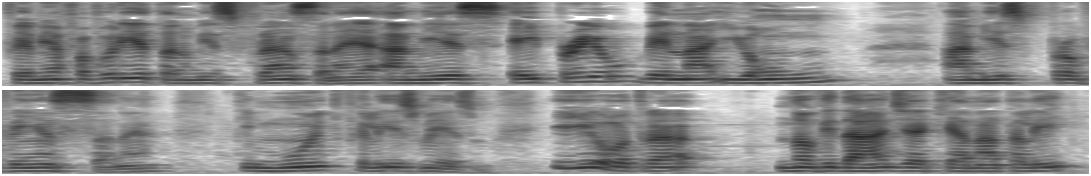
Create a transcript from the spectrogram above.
foi a minha favorita no Miss França, né? A Miss April Benayon, a Miss Provença, né? Fiquei muito feliz mesmo. E outra novidade é que a Nathalie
